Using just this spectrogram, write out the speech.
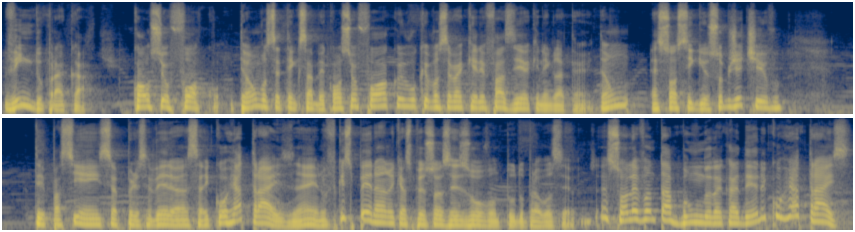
vindo para cá. Qual o seu foco? Então você tem que saber qual o seu foco e o que você vai querer fazer aqui na Inglaterra. Então é só seguir o seu objetivo, ter paciência, perseverança e correr atrás, né? Não fica esperando que as pessoas resolvam tudo para você. É só levantar a bunda da cadeira e correr atrás.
